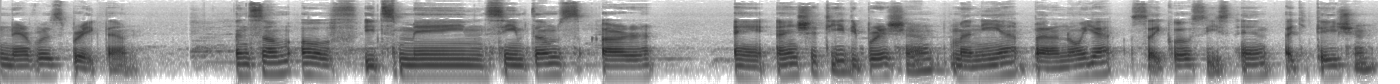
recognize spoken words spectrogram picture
nervous breakdown. And some of its main symptoms are uh, anxiety, depression, mania, paranoia, psychosis, and agitation.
